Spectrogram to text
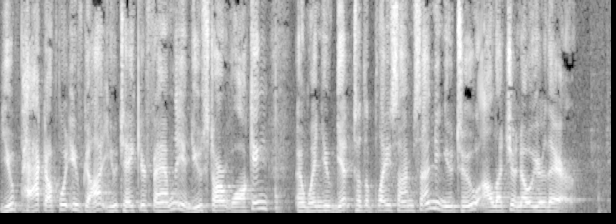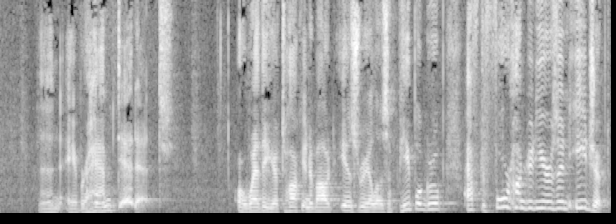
You pack up what you've got, you take your family, and you start walking. And when you get to the place I'm sending you to, I'll let you know you're there. And Abraham did it. or whether you're talking about Israel as a people group, after 400 years in Egypt,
